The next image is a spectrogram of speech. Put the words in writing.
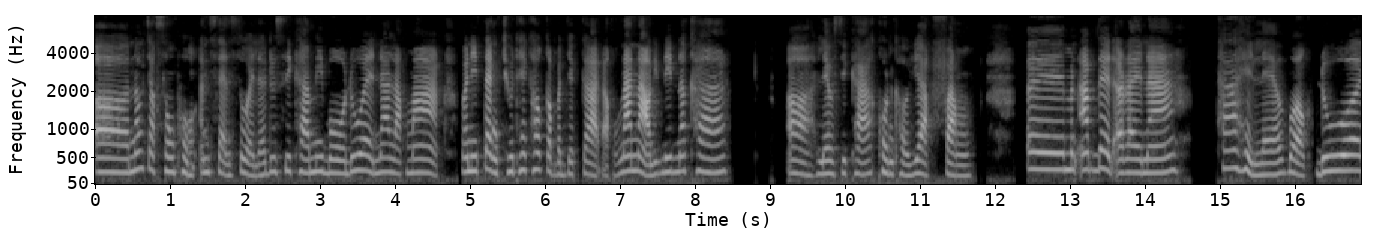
เอ่อนอกจากทรงผมอันแสนสวยแล้วดูสิคะมีโบด้วยน่ารักมาก วันนี้แต่งชุดให้เข้ากับบรรยากาศออกหน้าหนาวนิดๆนะคะ อ่าเร็วสิคะ คนเขาอยากฟัง เอ๊มันอัปเดตอะไรนะ ถ้าเห็นแล้วบอกด้วย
